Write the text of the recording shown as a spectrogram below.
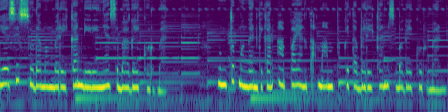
Yesus sudah memberikan dirinya sebagai kurban untuk menggantikan apa yang tak mampu kita berikan sebagai kurban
